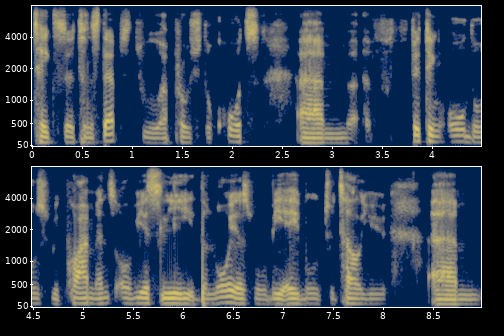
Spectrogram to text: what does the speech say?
take certain steps to approach the courts, um, fitting all those requirements. Obviously, the lawyers will be able to tell you um,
